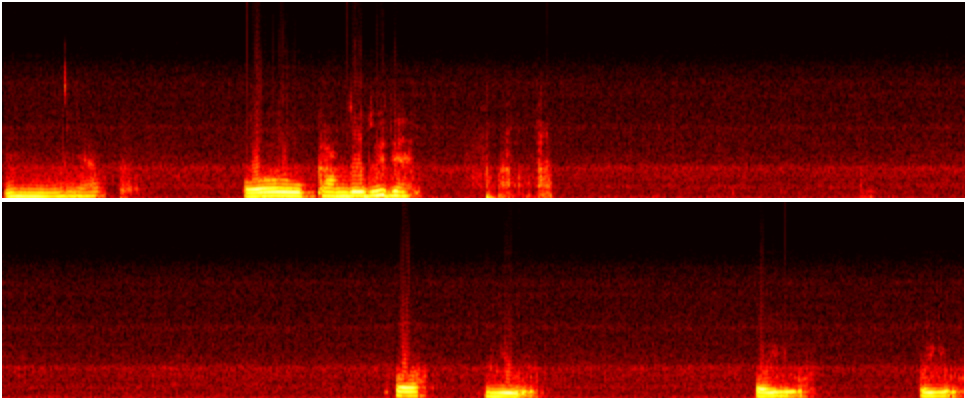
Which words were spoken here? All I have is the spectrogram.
Mm, yep. Oh, come to do that. For you. For you. For you.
